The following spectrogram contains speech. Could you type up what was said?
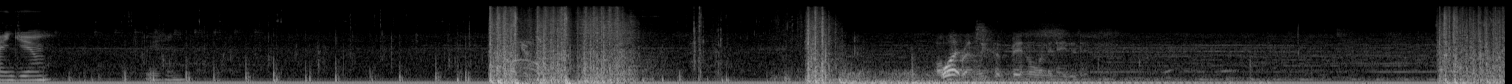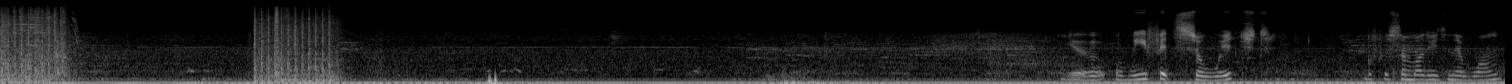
Behind you. Ethan. All What? friendlies have been eliminated. Yo, only if it's switched. For some odd reason it won't.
